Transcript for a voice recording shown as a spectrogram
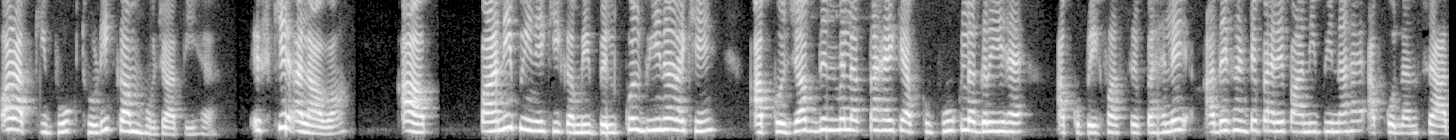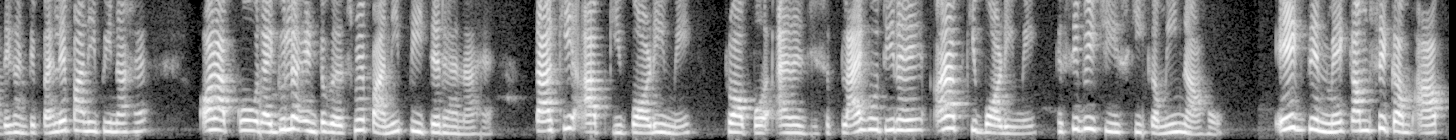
और आपकी भूख थोड़ी कम हो जाती है। इसके अलावा आप पानी पीने की कमी बिल्कुल भी ना रखें। आपको जब दिन में लगता है कि आपको भूख लग रही है, आपको ब्रेकफास्ट से पहले आधे घंटे पहले पानी पीना है, आपको लंच से आधे घंटे पहले पानी पीना है और आपको रेगुलर इंटरवल्स में पानी पीते रहना है, ताकि आपकी बॉडी में प्रॉपर एनर्जी सप्लाई होती रहे और आपकी बॉडी में किसी भी चीज़ की कमी ना हो। एक दिन में कम से कम आप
